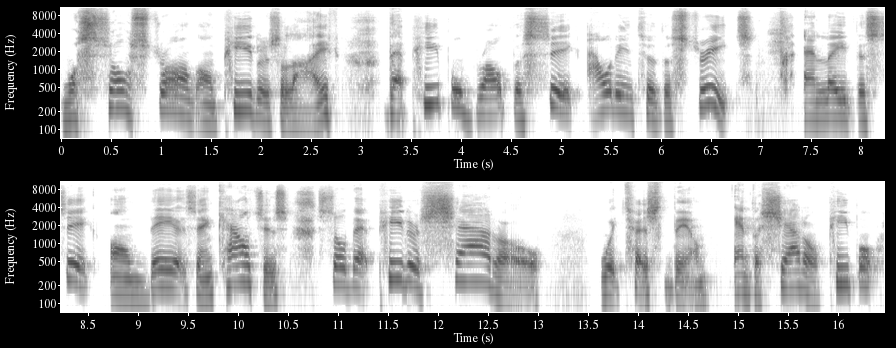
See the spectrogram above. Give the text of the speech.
was so strong on Peter's life that people brought the sick out into the streets and laid the sick on beds and couches so that Peter's shadow would touch them and the shadow of people,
